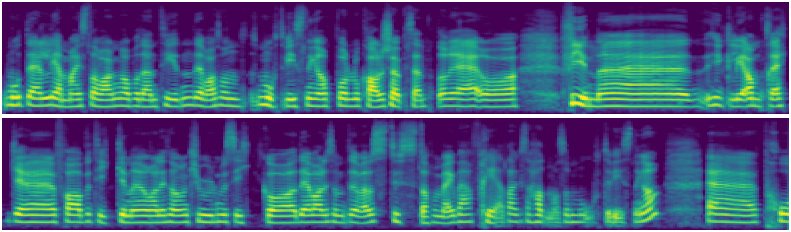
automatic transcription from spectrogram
modell hjemme i Stavanger på den tiden. Det var sånn motvisninger på lokale kjøpesentre og fine, hyggelige antrekk eh, fra butikkene og liksom kul musikk og Det var liksom det var det største for meg. Hver fredag så hadde vi altså motevisninger eh, på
